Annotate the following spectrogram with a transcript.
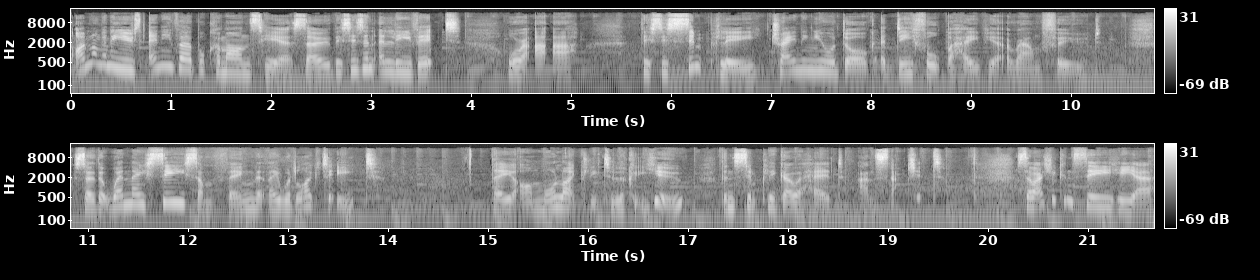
I'm not going to use any verbal commands here, so this isn't a leave it or a ah ah. This is simply training your dog a default behaviour around food so that when they see something that they would like to eat, they are more likely to look at you than simply go ahead and snatch it. So as you can see here,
